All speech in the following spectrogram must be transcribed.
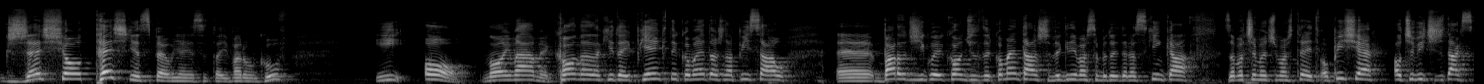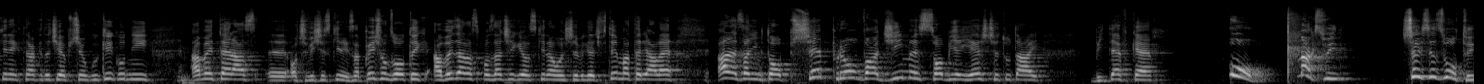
Grzesio też nie spełnia niestety tutaj warunków. I o, no i mamy. Konrad taki tutaj piękny komentarz napisał. E, bardzo Ci dziękuję Kondzie za ten komentarz. Wygrywasz sobie tutaj teraz skinka. Zobaczymy, czy masz trade w opisie. Oczywiście, że tak, skinek trafi do Ciebie w ciągu kilku dni. A my teraz, e, oczywiście skinek za 50 zł, a Wy zaraz poznacie, jakiego skina możecie wygrać w tym materiale. Ale zanim to, przeprowadzimy sobie jeszcze tutaj bitewkę. O! Maxwin! 600 zł!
